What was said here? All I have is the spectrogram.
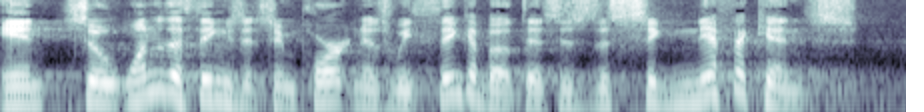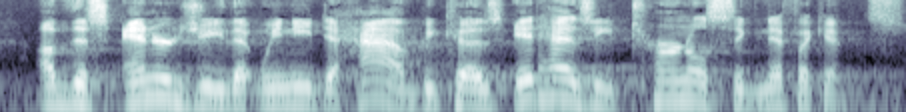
And so, one of the things that's important as we think about this is the significance of this energy that we need to have because it has eternal significance.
